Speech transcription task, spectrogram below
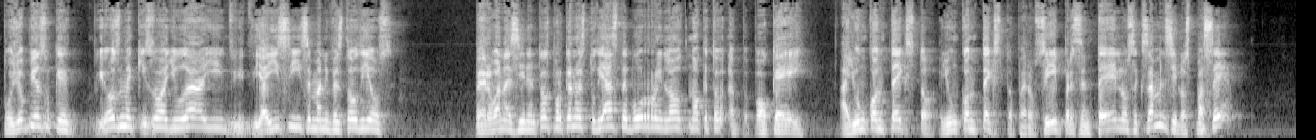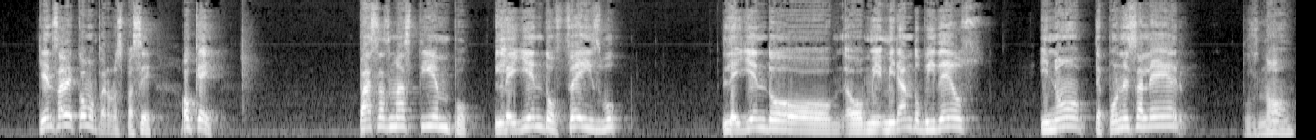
pues yo pienso que Dios me quiso ayudar y, y ahí sí se manifestó Dios. Pero van a decir, entonces, ¿por qué no estudiaste burro y no, no que. Ok, hay un contexto, hay un contexto, pero sí, presenté los exámenes y los pasé. ¿Quién sabe cómo? Pero los pasé. Ok, pasas más tiempo leyendo Facebook, leyendo o mi- mirando videos y no te pones a leer. Pues no.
